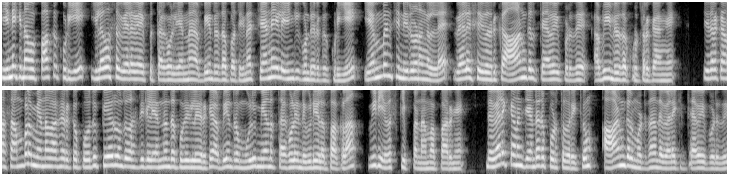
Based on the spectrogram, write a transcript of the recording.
இன்னைக்கு நம்ம பார்க்கக்கூடிய இலவச வேலைவாய்ப்பு தகவல் என்ன அப்படின்றத பார்த்தீங்கன்னா, சென்னையில் இயங்கிக் கொண்டிருக்கக்கூடிய எம்.என்.சி நிறுவனங்களில் வேலை செய்வதற்கு ஆண்கள் தேவைப்படுது அப்படின்றத கொடுத்துருக்காங்க இதற்கான சம்பளம் என்னவாக இருக்க போது, பேருந்து வசதிகள் எந்தெந்த பகுதியில் இருக்குது அப்படின்ற முழுமையான தகவலை இந்த வீடியோவில் பார்க்கலாம். வீடியோவை ஸ்கிப் பண்ணாமல் பாருங்கள் இந்த வேலைக்கான ஜென்ர பொறுத்த வரைக்கும் ஆண்கள் மட்டும்தான் அந்த இந்த வேலைக்கு தேவைப்படுது.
